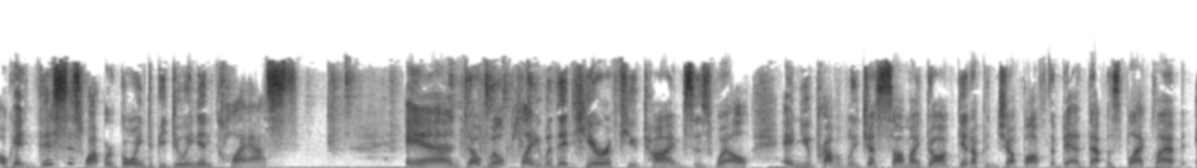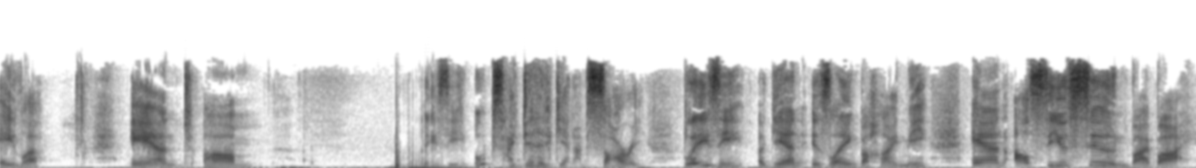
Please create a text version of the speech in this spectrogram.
Okay, this is what we're going to be doing in class. And uh, we'll play with it here a few times as well. And you probably just saw my dog get up and jump off the bed. That was Black Lab Ayla. And um, Blazy, oops, I did it again. I'm sorry. Blazy, again, is laying behind me. And I'll see you soon. Bye bye.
